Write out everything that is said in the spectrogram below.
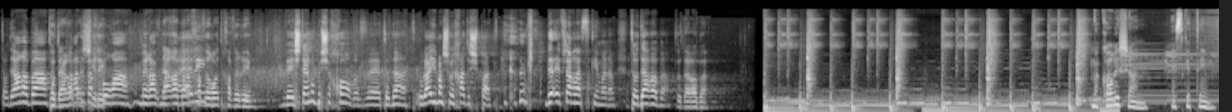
תודה רבה. תודה רבה, שירי. שרת התחבורה, מרב מיכאלי. תודה רבה, חברות, חברים. ושתינו בשחור, אז אה, את יודעת, אולי משהו אחד השפעת. אפשר להסכים עליו. תודה רבה. תודה רבה. מקור ראשון, הסכתים.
